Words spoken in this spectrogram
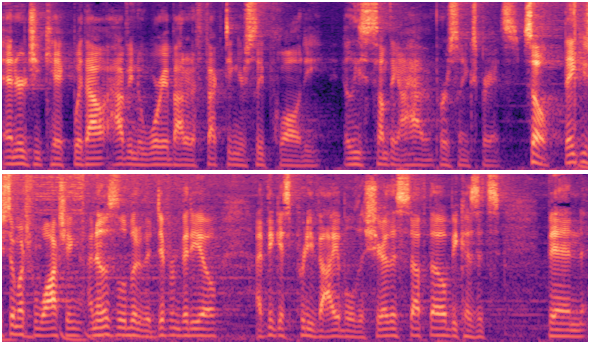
energy kick without having to worry about it affecting your sleep quality. At least something I haven't personally experienced. So, thank you so much for watching. I know this is a little bit of a different video. I think it's pretty valuable to share this stuff though, because it's been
